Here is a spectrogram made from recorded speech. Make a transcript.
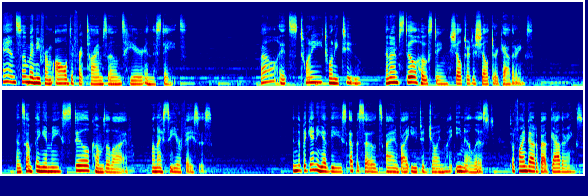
And so many from all different time zones here in the States. Well, it's 2022, and I'm still hosting shelter to shelter gatherings. And something in me still comes alive when I see your faces. In the beginning of these episodes, I invite you to join my email list to find out about gatherings.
